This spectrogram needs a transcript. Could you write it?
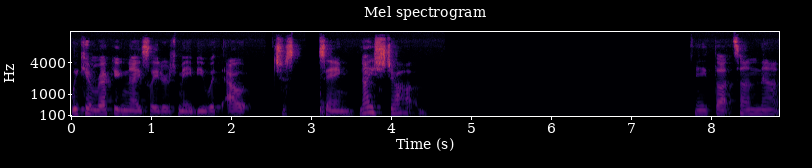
we can recognize leaders maybe without just saying "nice job." Any thoughts on that?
